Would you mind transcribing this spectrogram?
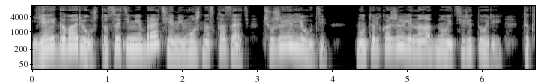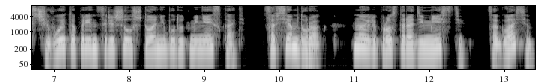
Я и говорю, что с этими братьями, можно сказать, чужие люди. Мы только жили на одной территории. Так с чего это принц решил, что они будут меня искать? Совсем дурак. Ну или просто ради мести. Согласен?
